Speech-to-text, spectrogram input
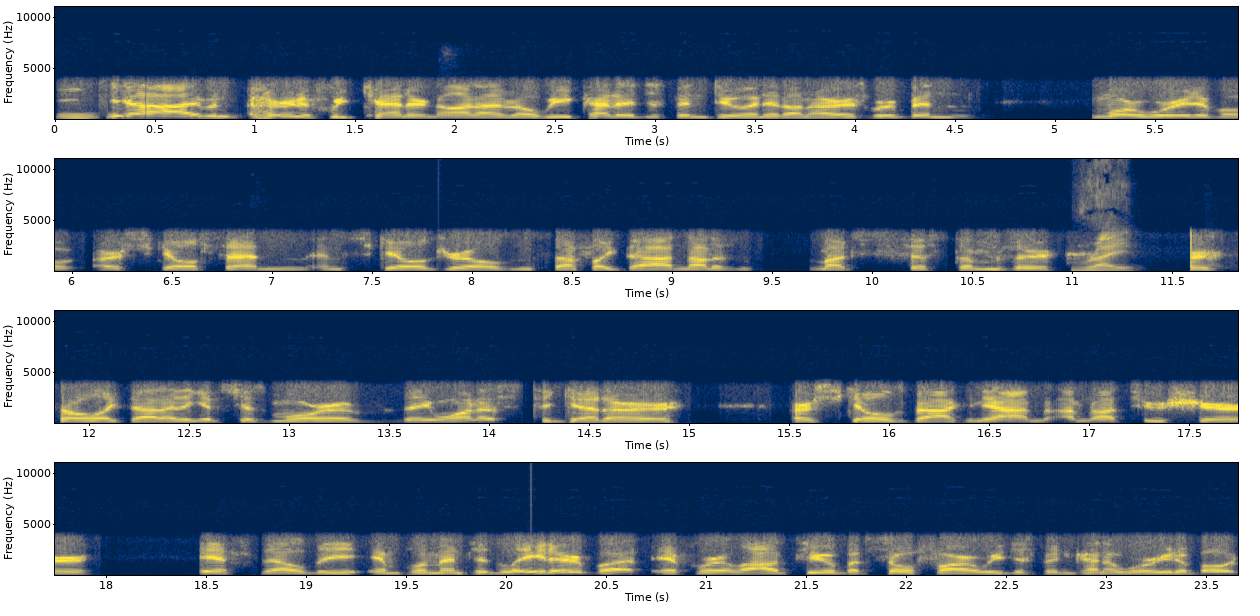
Yeah, I haven't heard if we can or not. I don't know. We kind of just been doing it on ours. We've been more worried about our skill set and, and skill drills and stuff like that. Not as much systems or right or so like that. I think it's just more of they want us to get our our skills back. And yeah, I'm I'm not too sure if they'll be implemented later, but if we're allowed to. But so far, we've just been kind of worried about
